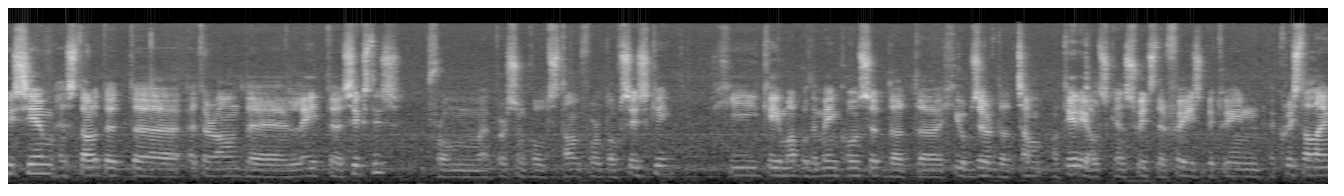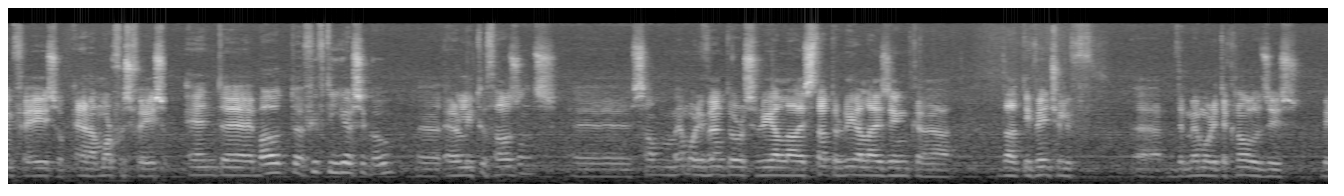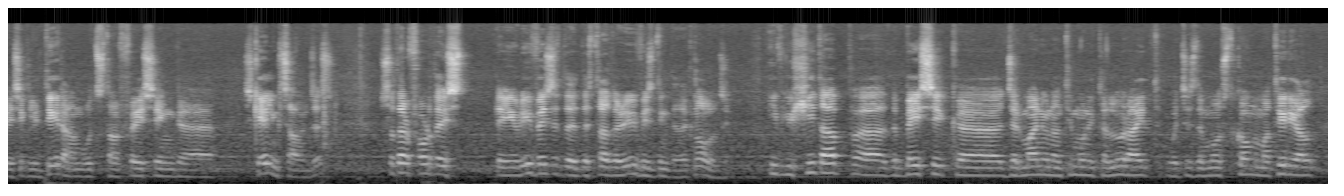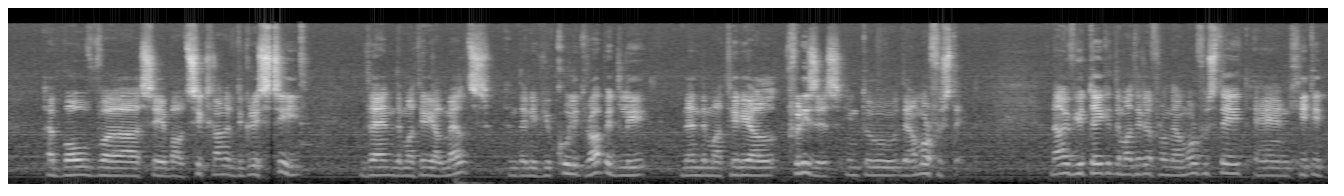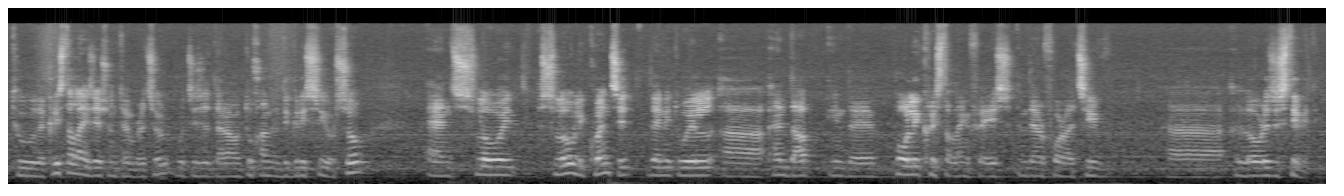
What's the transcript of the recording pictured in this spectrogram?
PCM has started uh, at around the late uh, 60s from a person called Stanford Ovshinsky. He came up with the main concept that uh, he observed that some materials can switch their phase between a crystalline phase and an amorphous phase. And uh, about uh, 15 years ago, uh, early 2000s, uh, some memory vendors realized, started realizing uh, that eventually uh, the memory technologies, basically DRAM, would start facing uh, scaling challenges. So therefore, they they revisited, they started revisiting the technology. If you heat up uh, the basic uh, germanium antimony telluride, which is the most common material, above uh, say about 600 degrees C, then the material melts, and then if you cool it rapidly, then the material freezes into the amorphous state. Now, if you take the material from the amorphous state and heat it to the crystallization temperature, which is at around 200 degrees C or so, and slow it, slowly quench it, then it will uh, end up in the polycrystalline phase and therefore achieve uh, low resistivity.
